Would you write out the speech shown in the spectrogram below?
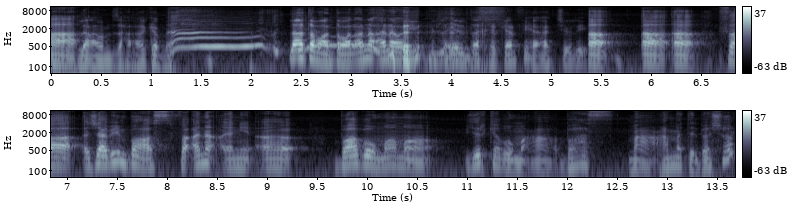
آه. لا عم بمزح آه، كمل لا طبعا طبعا. أنا أنا متاخر كان فيها actually آه آه آه. فجايبين باص فأنا يعني آه بابا وماما يركبوا مع باص مع عامة البشر؟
